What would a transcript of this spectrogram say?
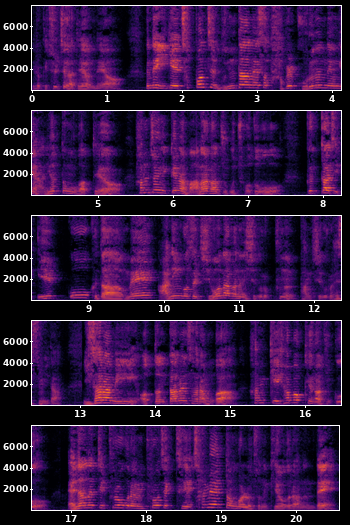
이렇게 출제가 되었네요. 근데 이게 첫 번째 문단에서 답을 고르는 내용이 아니었던 것 같아요. 함정이 꽤나 많아가지고 저도 끝까지 읽고 그 다음에 아닌 것을 지워나가는 식으로 푸는 방식으로 했습니다. 이 사람이 어떤 다른 사람과 함께 협업해가지고 애널리틱 프로그래밍 프로젝트에 참여했던 걸로 저는 기억을 하는데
